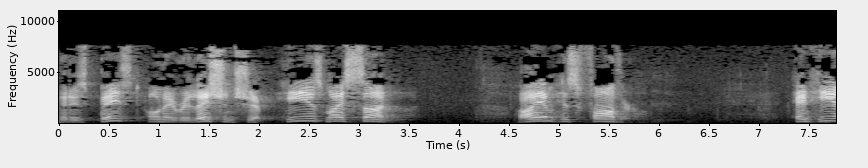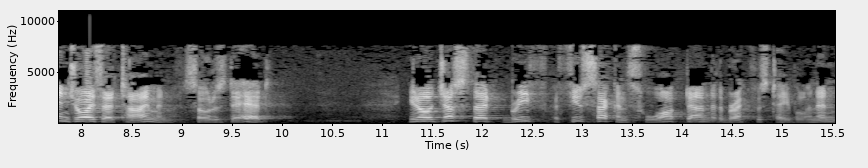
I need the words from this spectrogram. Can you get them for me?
that is based on a relationship. He is my son. I am his father. And he enjoys that time, and so does dad. You know, just that brief, a few seconds, walk down to the breakfast table. And then,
